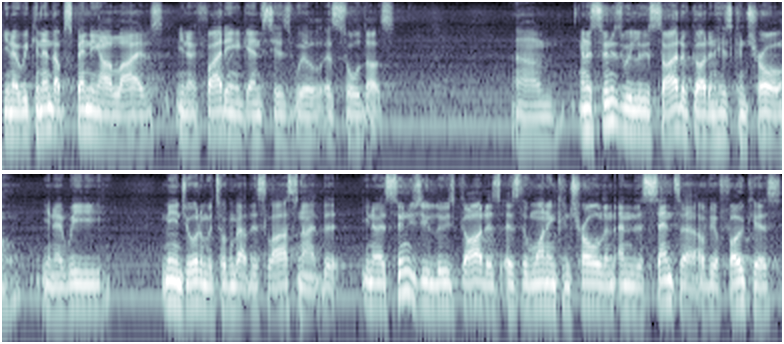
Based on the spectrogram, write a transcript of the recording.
you know, we can end up spending our lives, you know, fighting against his will as Saul does. Um, and as soon as we lose sight of God and his control, you know, we, me and Jordan were talking about this last night, but you know, as soon as you lose God as, as the one in control and, and the center of your focus,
